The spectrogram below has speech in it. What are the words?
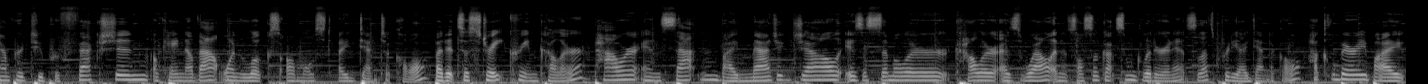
Pampered to Perfection. Okay, now that one looks almost identical, but it's a straight cream color. Power and Satin by Magic Gel is a similar color as well, and it's also got some glitter in it, so that's pretty identical. Huckleberry by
